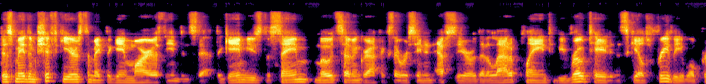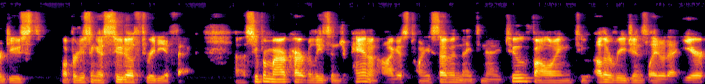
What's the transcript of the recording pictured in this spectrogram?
This made them shift gears to make the game Mario themed instead. The game used the same Mode 7 graphics that were seen in F Zero that allowed a plane to be rotated and scaled freely while produced while producing a pseudo 3D effect. Uh, Super Mario Kart released in Japan on August 27, 1992, following to other regions later that year,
